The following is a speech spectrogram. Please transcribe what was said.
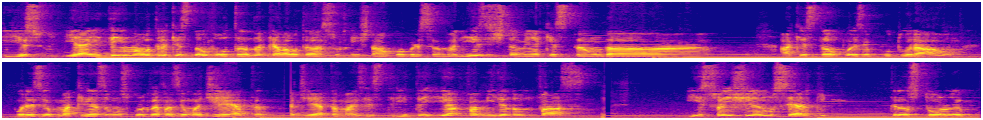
Isso. E aí tem uma outra questão, voltando àquela outra assunto que a gente estava conversando ali, existe também a questão da a questão, por exemplo, cultural, por exemplo, uma criança, vamos supor que vai fazer uma dieta, uma dieta mais restrita e a família não faz. Isso aí gera um certo transtorno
